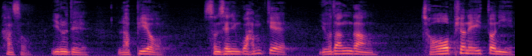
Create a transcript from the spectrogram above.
가서 이르되 라피어 선생님과 함께 요단강 저편에 있더니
